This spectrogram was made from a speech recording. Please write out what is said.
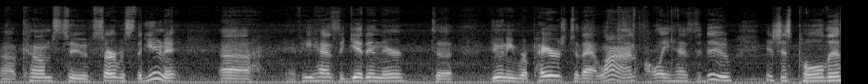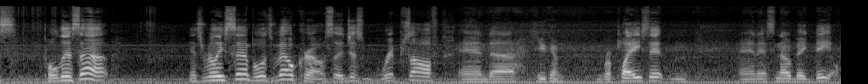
uh, comes to service the unit, uh, if he has to get in there to do any repairs to that line, all he has to do is just pull this pull this up it's really simple. It's Velcro, so it just rips off and uh, you can replace it and, and it's no big deal.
